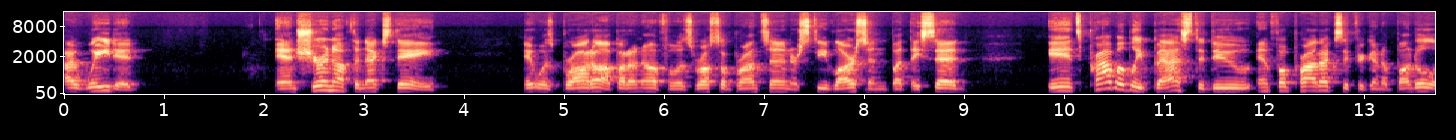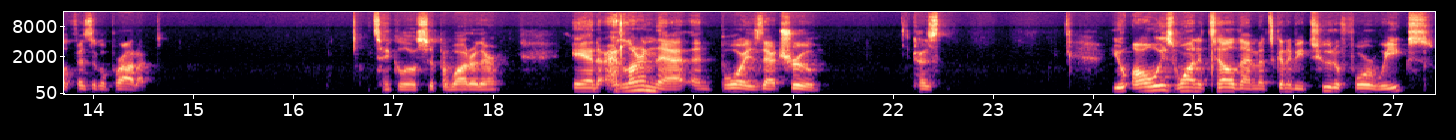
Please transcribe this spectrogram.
I waited, and sure enough, the next day it was brought up. I don't know if it was Russell Brunson or Steve Larsen, but they said it's probably best to do info products if you're going to bundle a physical product. Take a little sip of water there. And I learned that, and boy, is that true because you always want to tell them it's going to be two to four weeks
